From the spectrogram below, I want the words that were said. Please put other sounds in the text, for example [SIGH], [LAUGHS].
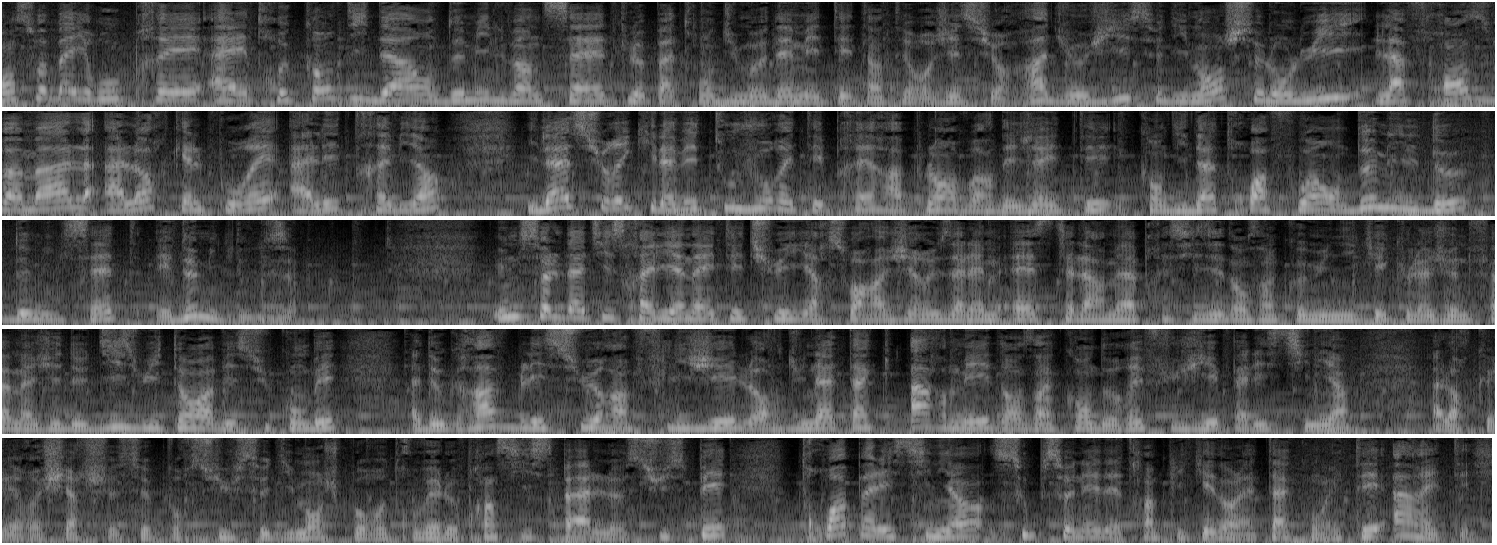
François Bayrou prêt à être candidat en 2027. Le patron du Modem était interrogé sur Radio J ce dimanche. Selon lui, la France va mal alors qu'elle pourrait aller très bien. Il a assuré qu'il avait toujours été prêt, rappelant avoir déjà été candidat trois fois en 2002, 2007 et 2012. Une soldate israélienne a été tuée hier soir à Jérusalem-Est. L'armée a précisé dans un communiqué que la jeune femme âgée de 18 ans avait succombé à de graves blessures infligées lors d'une attaque armée dans un camp de réfugiés palestiniens. Alors que les recherches se poursuivent ce dimanche pour retrouver le principal suspect, trois Palestiniens soupçonnés d'être impliqués dans l'attaque ont été arrêtés.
